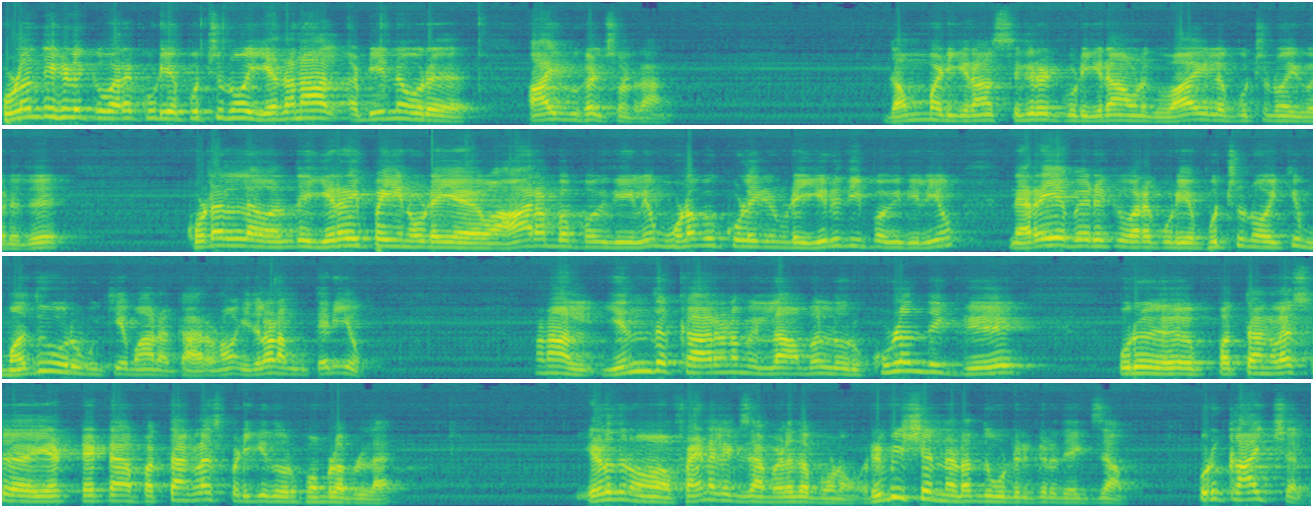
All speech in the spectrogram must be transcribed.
குழந்தைகளுக்கு வரக்கூடிய புற்றுநோய் எதனால் அப்படின்னு ஒரு ஆய்வுகள் சொல்கிறாங்க தம் அடிக்கிறான் சிகரெட் குடிக்கிறான் அவனுக்கு வாயில் புற்றுநோய் வருது. குடலில் வந்து இறைப்பையினுடைய ஆரம்ப பகுதியிலும் உணவு குழலினுடைய இறுதி பகுதியிலையும் நிறைய பேருக்கு வரக்கூடிய புற்றுநோய்க்கு மது ஒரு முக்கியமான காரணம். இதெல்லாம் நமக்கு தெரியும். ஆனால் எந்த காரணம் இல்லாமல் ஒரு குழந்தைக்கு ஒரு பத்தாம் கிளாஸ் எட்டாம் பத்தாம் கிளாஸ் படிக்குது ஒரு பொம்பளை பிள்ளை. எழுதணும் ஃபைனல் எக்ஸாம் எழுத போனோம். ரிவிஷன் நடந்து கொண்டிருக்கிறது எக்ஸாம் ஒரு காய்ச்சல்.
